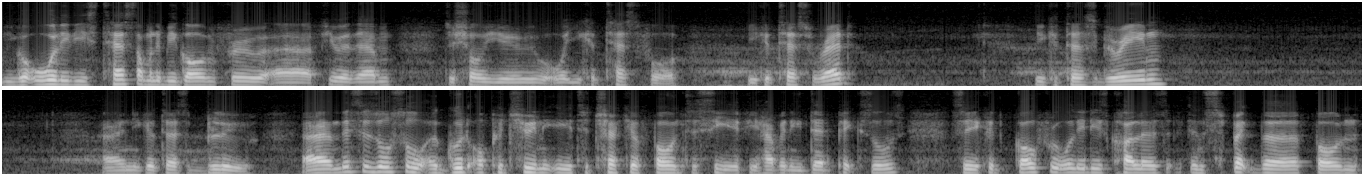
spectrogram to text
you got all of these tests. I'm going to be going through uh, a few of them to show you what you could test for. You could test red, you could test green, and you could test blue. And this is also a good opportunity to check your phone to see if you have any dead pixels. So you could go through all of these colors, inspect the phone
